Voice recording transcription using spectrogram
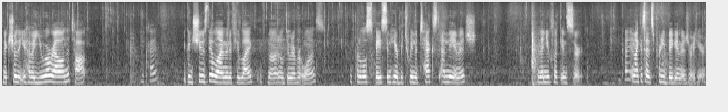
Make sure that you have a URL on the top. Okay. You can choose the alignment if you like. If not, it'll do whatever it wants. And put a little space in here between the text and the image. And then you click insert. Okay. And like I said, it's a pretty big image right here.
